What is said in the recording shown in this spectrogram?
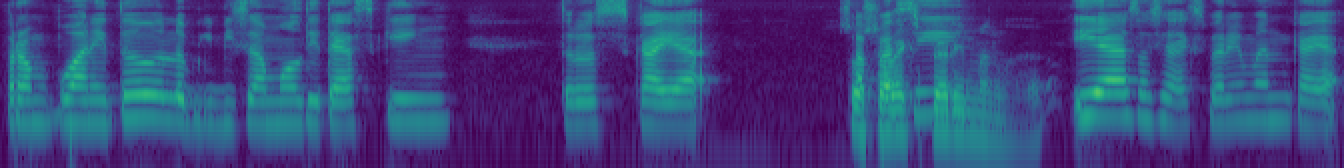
perempuan itu lebih bisa multitasking? Terus kayak social Apa sih? eksperimen lah. Iya sosial eksperimen kayak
